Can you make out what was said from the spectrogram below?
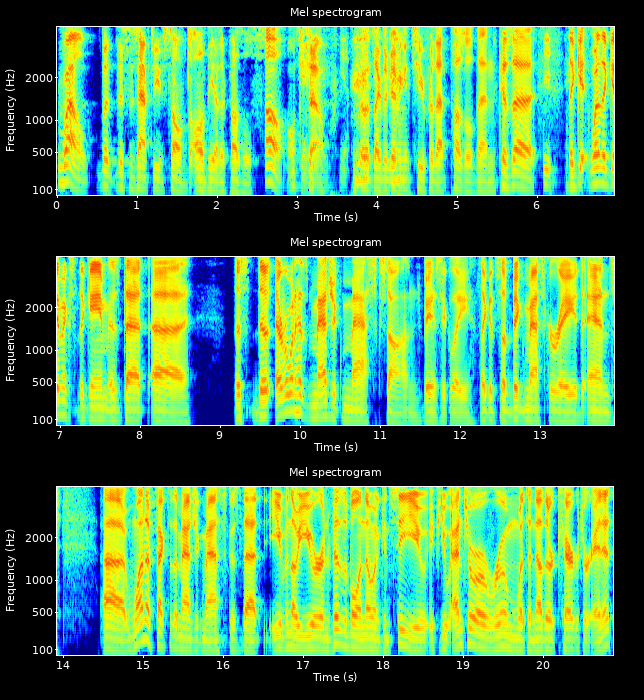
well but this is after you've solved all the other puzzles Oh, okay. So. yeah. so it's like they're giving it to you for that puzzle then because uh the one of the gimmicks of the game is that uh there's the, everyone has magic masks on basically like it's a big masquerade and uh, one effect of the magic mask is that even though you're invisible and no one can see you, if you enter a room with another character in it,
